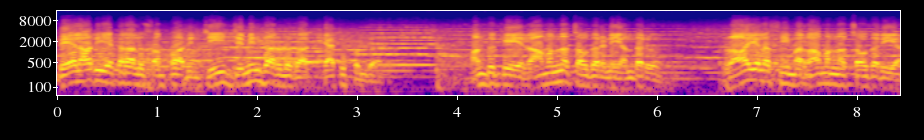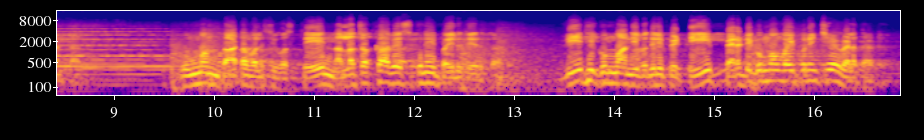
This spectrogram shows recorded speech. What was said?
వేలాది ఎకరాలు సంపాదించి జమీందారులుగా ఖ్యాతి పొందారు. అందుకే రామన్న చౌదరిని అందరూ రాయలసీమ రామన్న చౌదరి అంటారు. గుమ్మం దాటవలసి వస్తే నల్ల చొక్కా వేసుకుని బయలుదేరుతాడు. వీధి గుమ్మాన్ని వదిలిపెట్టి పెరటి గుమ్మం వైపు నుంచే వెళతాడు.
